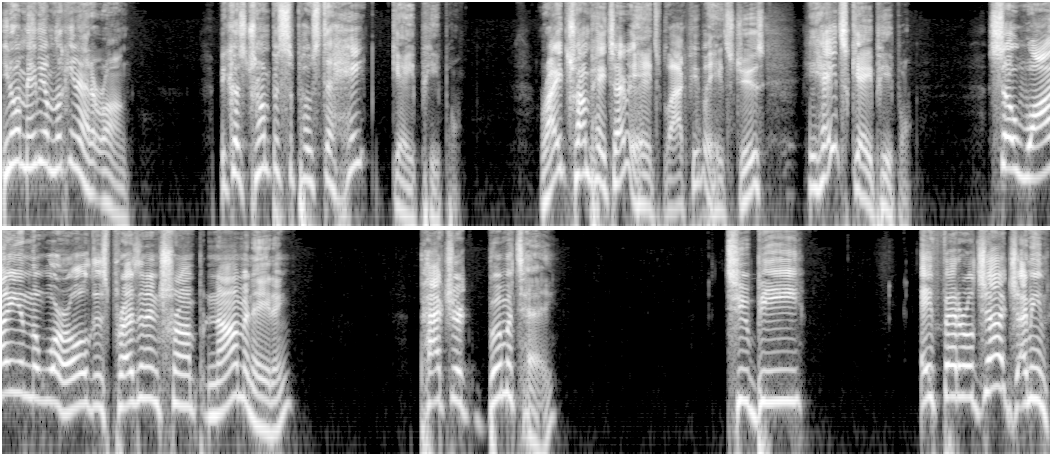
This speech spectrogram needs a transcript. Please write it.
You know what? Maybe I'm looking at it wrong because Trump is supposed to hate gay people, right? Trump hates every he hates black people, he hates Jews, he hates gay people. So why in the world is President Trump nominating Patrick Bumatay to be a federal judge? I mean,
